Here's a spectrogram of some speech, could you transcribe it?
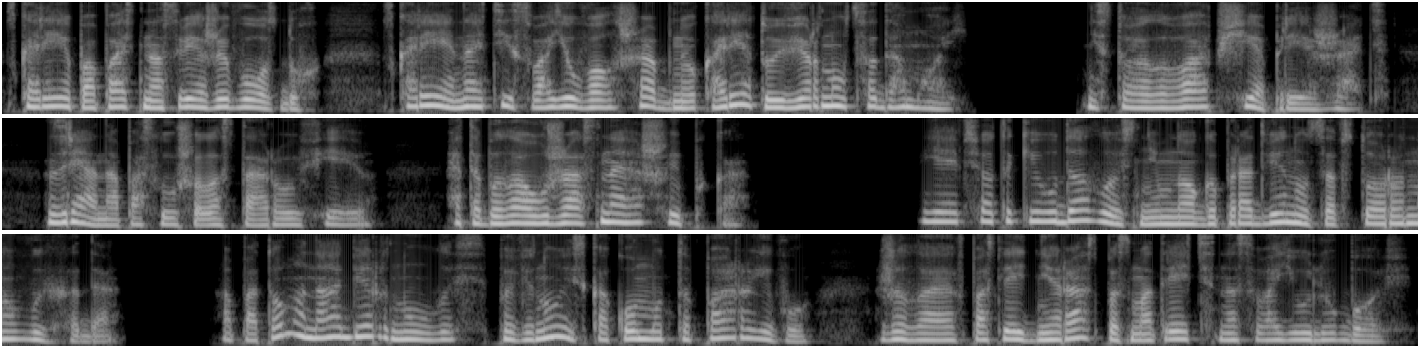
Скорее попасть на свежий воздух. Скорее найти свою волшебную карету и вернуться домой. Не стоило вообще приезжать. Зря она послушала старую фею. Это была ужасная ошибка. Ей все таки удалось немного продвинуться в сторону выхода. А потом она обернулась, повинуясь какому-то порыву, желая в последний раз посмотреть на свою любовь.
